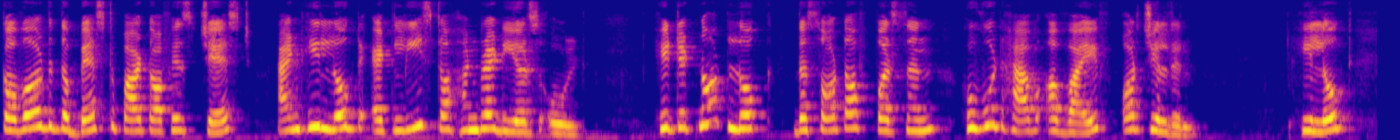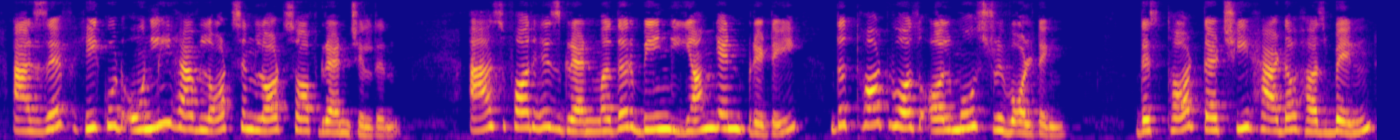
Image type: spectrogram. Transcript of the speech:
covered the best part of his chest, and he looked at least a hundred years old. He did not look the sort of person who would have a wife or children. He looked as if he could only have lots and lots of grandchildren. As for his grandmother being young and pretty, the thought was almost revolting. This thought that she had a husband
